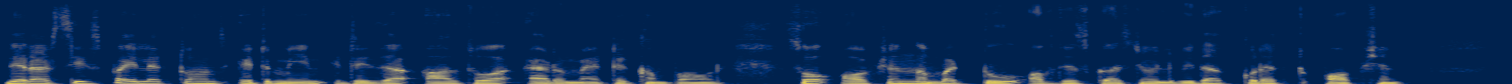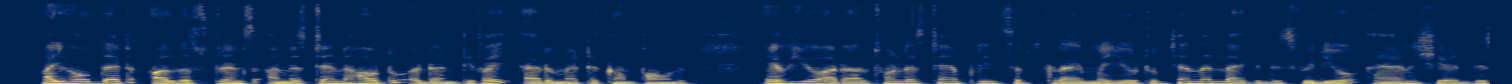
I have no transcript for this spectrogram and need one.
There are 6 pi electrons it means it is a also a aromatic compound. So option number 2 of this question will be the correct option I hope that all the students understand how to identify aromatic compound. If you are also understand, please subscribe my YouTube channel, like this video and share this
